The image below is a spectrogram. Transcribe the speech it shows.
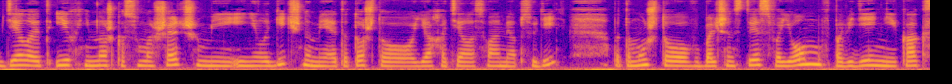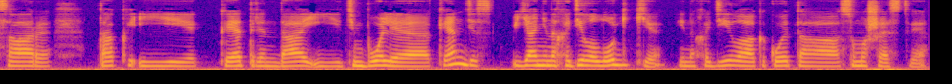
делает их немножко сумасшедшими и нелогичными. Это то, что я хотела с вами обсудить, потому что в большинстве своем в поведении как Сары, так и Кэтрин, да, и тем более Кэндис, я не находила логики и находила какое-то сумасшествие.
